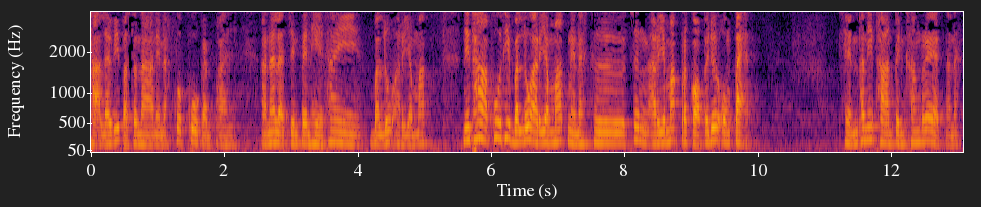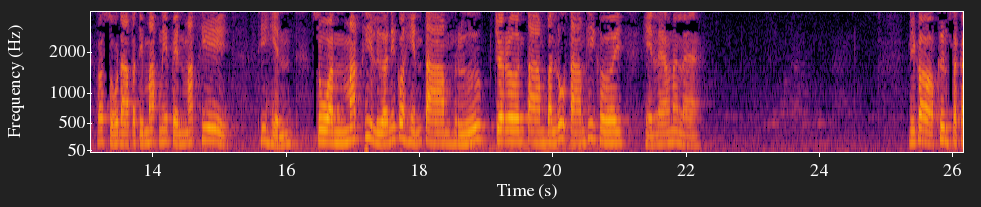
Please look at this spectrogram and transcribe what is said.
ถะและวิปัสสนาเนี่ยนะควบคู่กันไป อันนั้นแหละจึงเป็นเหตุให้บรรลุอริยมรรคนี่ถ้าผู้ที่บรรลุอริยมรรคเนี่ยนะคือ ซึ่งอริยมรรคประกอบไปด้วยองค์ 8 เห็นพระนิพพานเป็นครั้งแรกนะนะเพราะโสดาปฏิมรรคนี้เป็นมรรคที่ที่เห็น ส่วนมรรคที่เหลือนี่ก็เห็นตาม หรือเจริญตามบรรลุตามที่เคยเห็นแล้วนั่นแหละ นี่ก็ขึ้นสก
